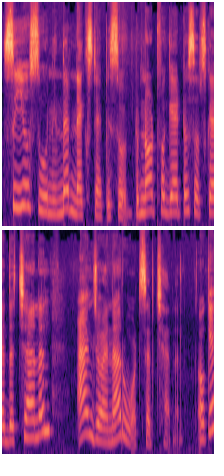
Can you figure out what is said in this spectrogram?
See you soon in the next episode. Do not forget to subscribe the channel and join our WhatsApp channel. Okay.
